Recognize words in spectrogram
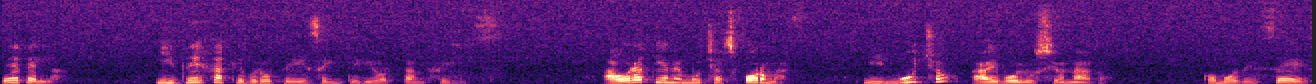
Bébela y deja que brote ese interior tan feliz. Ahora tiene muchas formas y mucho ha evolucionado. Como desees,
